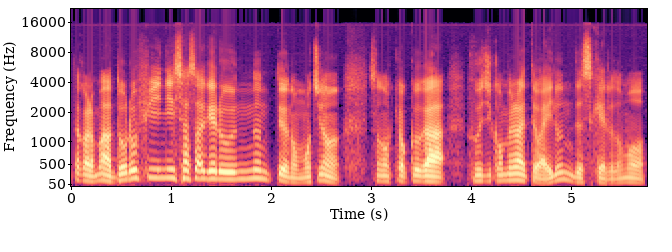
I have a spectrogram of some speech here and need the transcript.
だからまあドルフィーに捧げる云々っていうのももちろんその曲が封じ込められてはいるんですけれども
